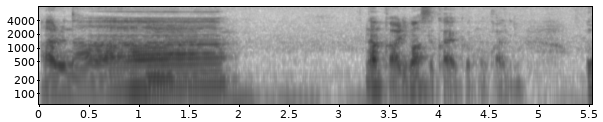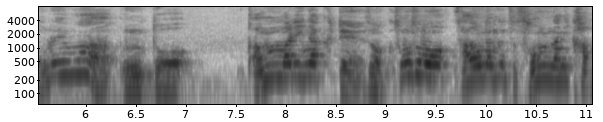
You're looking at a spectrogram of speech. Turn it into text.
あるななんかあります？かやくん他に。俺は、うんと、あんまりなくて、そのそもそもサウナグッズそんなに買っ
